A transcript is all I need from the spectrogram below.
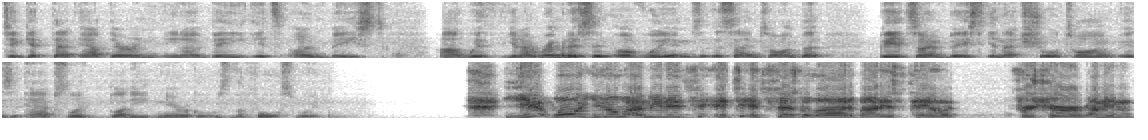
to get that out there and you know be its own beast uh, with you know reminiscent of Williams at the same time, but be its own beast in that short time is an absolute bloody miracle. It was the Force working. Yeah, well, you know, I mean, it's, it, it says a lot about his talent, for sure. I mean,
